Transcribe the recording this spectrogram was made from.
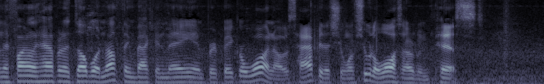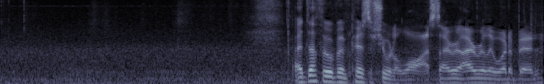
And they finally happened at Double or Nothing back in May, and Britt Baker won. I was happy that she won. If she would have lost, I would have been pissed. I definitely would have been pissed if she would have lost. I, re- I really would have been.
